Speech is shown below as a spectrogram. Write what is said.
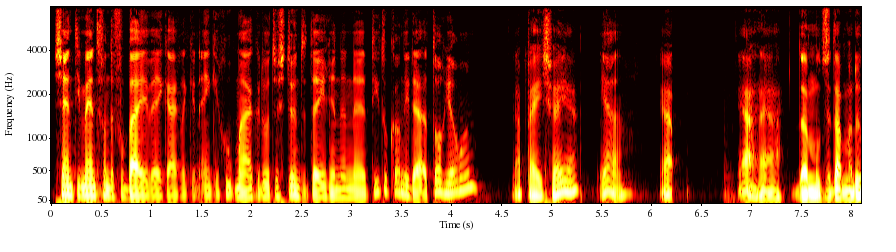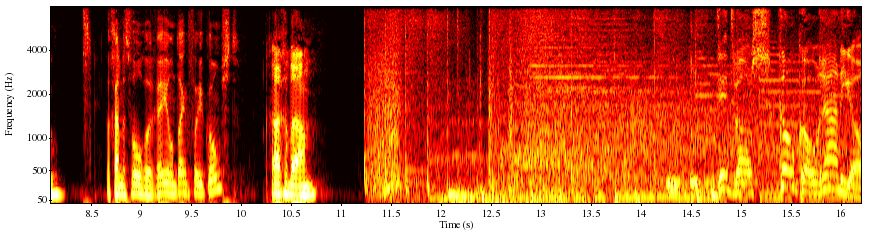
sentiment van de voorbije week eigenlijk in één keer goed maken... door te stunten tegen een eh, titelkandidaat. Toch, Johan? Ja, PSV hè? Ja. Ja, nou ja, dan moeten ze dat maar doen. We gaan het volgen. Rayon, dank voor je komst. Graag gedaan. Dit was Coco Radio.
